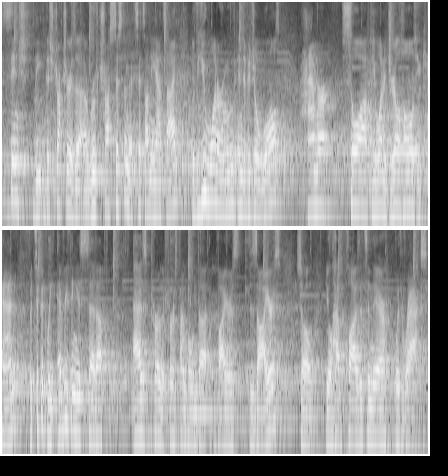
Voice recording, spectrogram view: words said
cinch, the, the structure is a, a roof truss system that sits on the outside. If you want to remove individual walls, hammer, saw, if you want to drill holes, you can. But typically everything is set up as per the first time home buyer's desires. So you'll have closets in there with racks.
